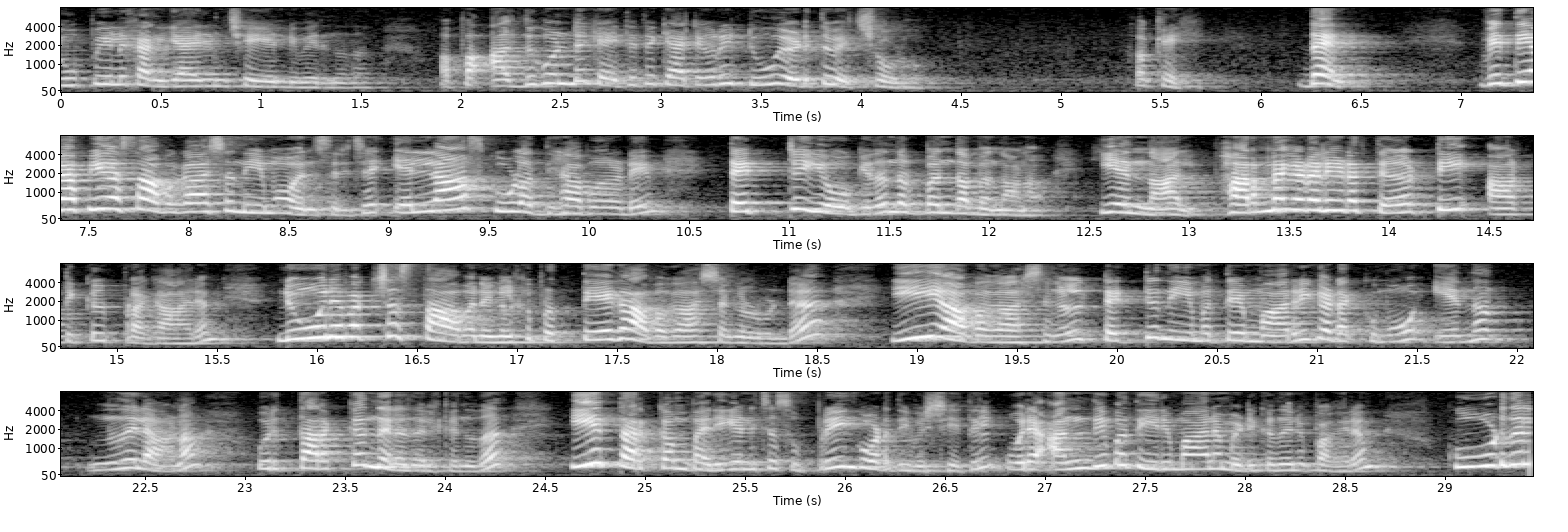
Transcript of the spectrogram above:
യു പിയിൽ കൈകാര്യം ചെയ്യേണ്ടി വരുന്നത്. അപ്പോൾ അതുകൊണ്ട് കേറ്ററ്റ് കാറ്റഗറി ടു എടുത്തു വെച്ചോളൂ. ഓക്കെ ദെൻ വിദ്യാഭ്യാസ അവകാശ നിയമം അനുസരിച്ച് എല്ലാ സ്കൂൾ അധ്യാപകരുടെയും തെറ്റ് യോഗ്യത നിർബന്ധമെന്നാണ്. എന്നാൽ ഭരണഘടനയുടെ തേർട്ടി ആർട്ടിക്കിൾ പ്രകാരം ന്യൂനപക്ഷ സ്ഥാപനങ്ങൾക്ക് പ്രത്യേക അവകാശങ്ങളുണ്ട്. ഈ അവകാശങ്ങൾ തെറ്റ് നിയമത്തെ മറികടക്കുമോ എന്നതിലാണ് ഒരു തർക്കം നിലനിൽക്കുന്നത്. ഈ തർക്കം പരിഗണിച്ച സുപ്രീം കോടതി വിഷയത്തിൽ ഒരു അന്തിമ തീരുമാനം എടുക്കുന്നതിന് പകരം കൂടുതൽ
